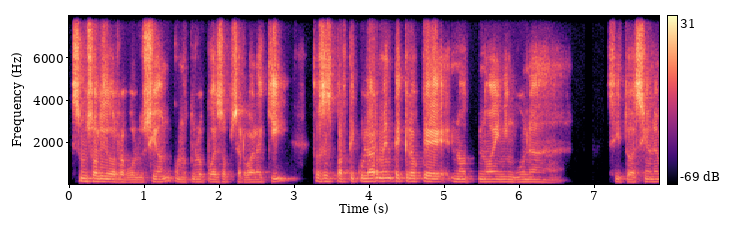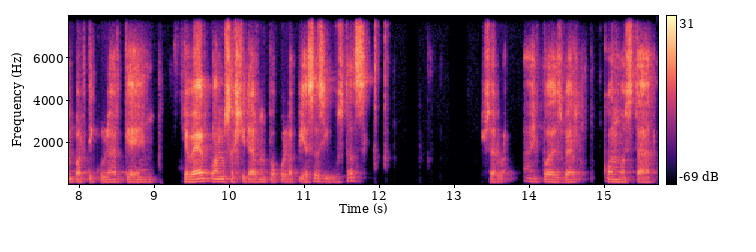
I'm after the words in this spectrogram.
es un sólido revolución, como tú lo puedes observar aquí. Entonces, particularmente creo que no, no hay ninguna situación en particular que, que ver. Vamos a girar un poco la pieza si gustas. Observa, ahí puedes ver cómo está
